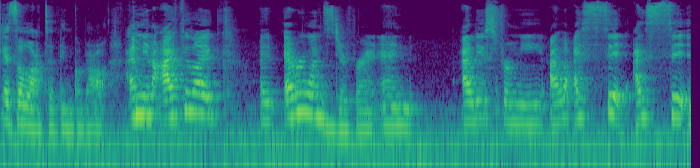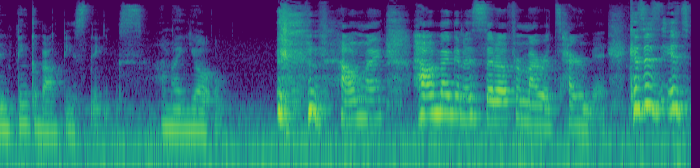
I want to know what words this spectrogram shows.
it's a lot to think about. I mean, I feel like everyone's different, and at least for me, I, I sit I sit and think about these things. I'm like, yo, how am I how am I gonna set up for my retirement? Because it's it's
